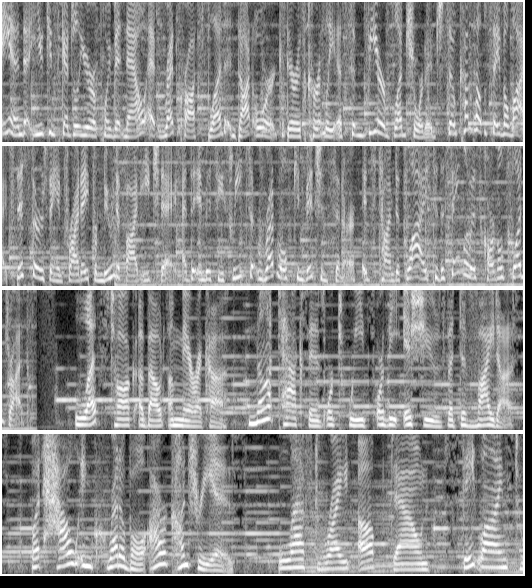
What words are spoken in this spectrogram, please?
and you can schedule your appointment now at redcrossblood.org. There is currently a severe blood shortage, so come help save a life this Thursday and Friday from noon to 5 each day at the Embassy Suites Red Wolf Convention Center. It's time to fly to the St. Louis Cardinals Blood Drive. Let's talk about America. Not taxes or tweets or the issues that divide us, but how incredible our country is. Left, right, up, down, state lines to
